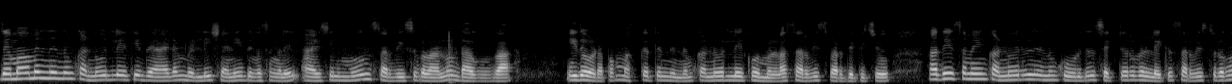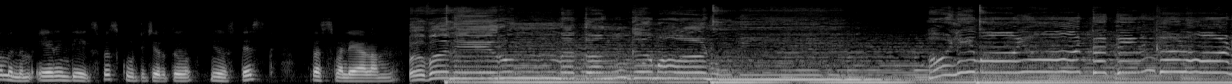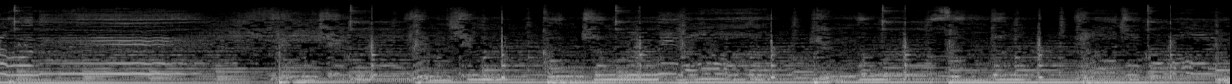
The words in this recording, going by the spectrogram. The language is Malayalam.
ദമാമിൽ നിന്നും കണ്ണൂരിലേക്ക് വ്യാഴം വെള്ളി ശനി ദിവസങ്ങളിൽ ആഴ്ചയിൽ മൂന്ന് സർവീസുകളാണ് ഉണ്ടാകുക. ഇതോടൊപ്പം മസ്കത്തിൽ നിന്നും കണ്ണൂരിലേക്കുമുള്ള സർവീസ് വർദ്ധിപ്പിച്ചു. അതേസമയം കണ്ണൂരിൽ നിന്നും കൂടുതൽ സെക്ടറുകളിലേക്ക് സർവീസ് തുടങ്ങുമെന്നും എയർ ഇന്ത്യ എക്സ്പ്രസ് കൂട്ടിച്ചേർത്തു. News desk press Malayalam.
